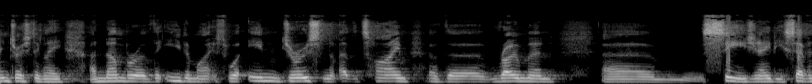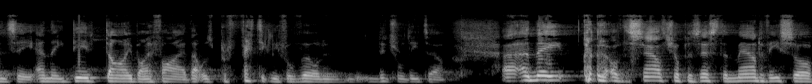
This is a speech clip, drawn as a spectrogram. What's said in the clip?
Interestingly, a number of the Edomites were in Jerusalem at the time of the Roman um, siege in AD 70, and they did die by fire. That was prophetically fulfilled in literal detail. Uh, and they of the south shall possess the mount of Esau,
